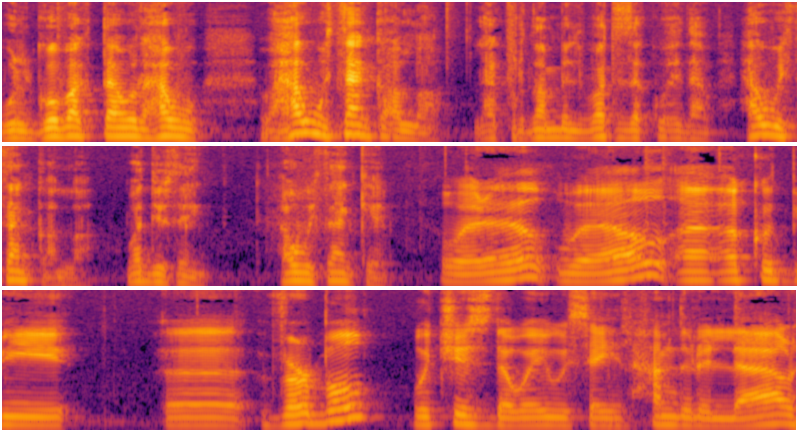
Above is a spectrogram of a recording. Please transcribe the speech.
we'll go back down how how we thank Allah. Like for example, what is the? How we thank Allah? What do you think? How we thank Him? Well, well, uh, it could be uh, verbal, which is the way we say Alhamdulillah or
